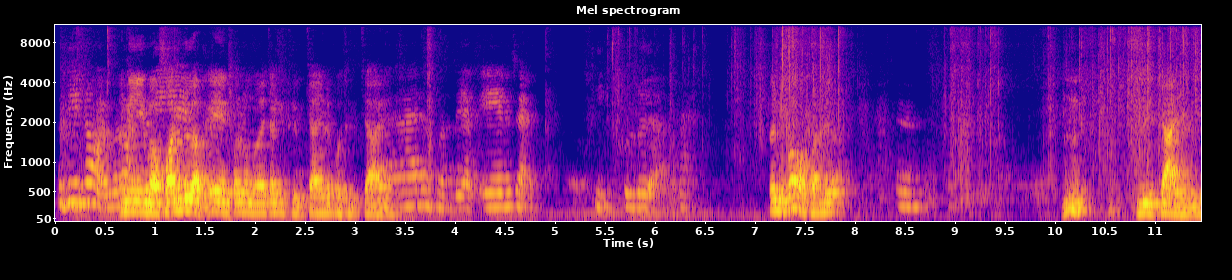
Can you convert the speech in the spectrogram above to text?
พอดีหน่อยบ่หอันยนี้บอกคนเลือกเองปะลุงเอ้ยเจะถือใจหรือบ่ถือใจได้แต่คนเลือกเองใช่ผิดคุณเลือกนะตัวนี้บอกคนเลือกเออ ดีใจอย่างนี้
